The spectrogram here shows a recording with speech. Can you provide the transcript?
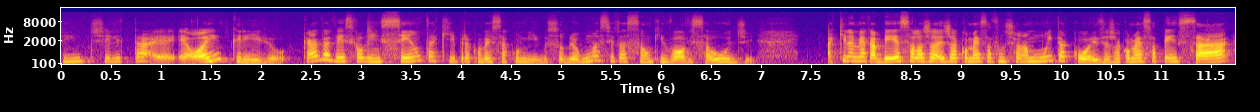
Gente, ele tá, é, é, ó, é incrível. Cada vez que alguém senta aqui para conversar comigo sobre alguma situação que envolve saúde, aqui na minha cabeça ela já, já começa a funcionar muita coisa, já começa a pensar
